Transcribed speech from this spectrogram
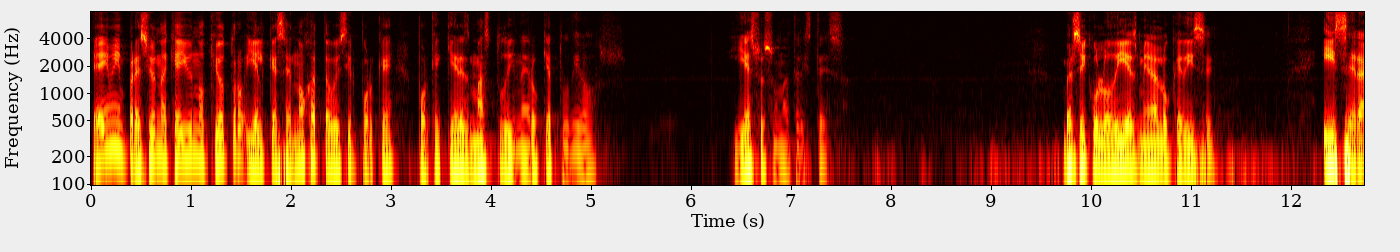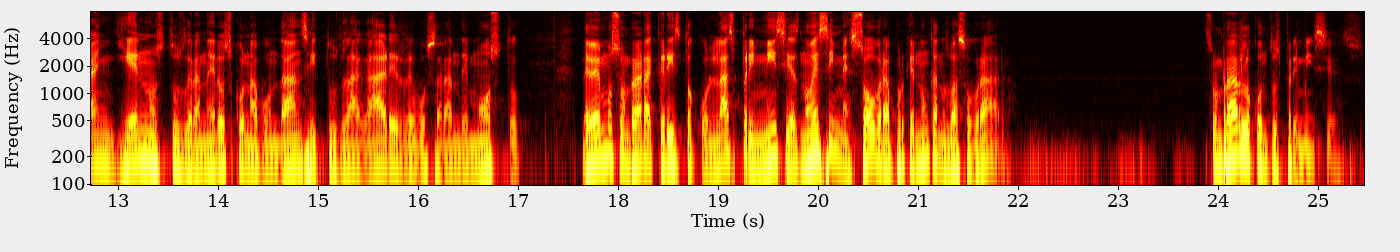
Y ahí me impresiona que hay uno que otro y el que se enoja te voy a decir por qué. Porque quieres más tu dinero que a tu Dios. Y eso es una tristeza. Versículo 10, mira lo que dice. Y serán llenos tus graneros con abundancia y tus lagares rebosarán de mosto. Debemos honrar a Cristo con las primicias. No es si me sobra, porque nunca nos va a sobrar honrarlo con tus primicias.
